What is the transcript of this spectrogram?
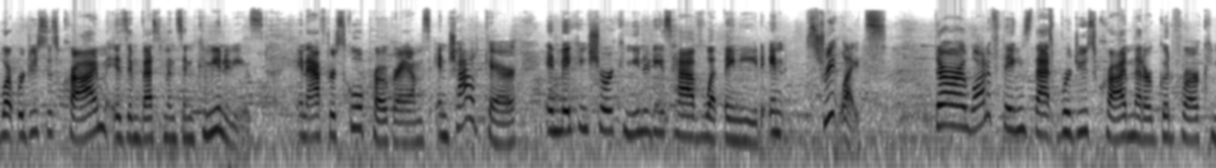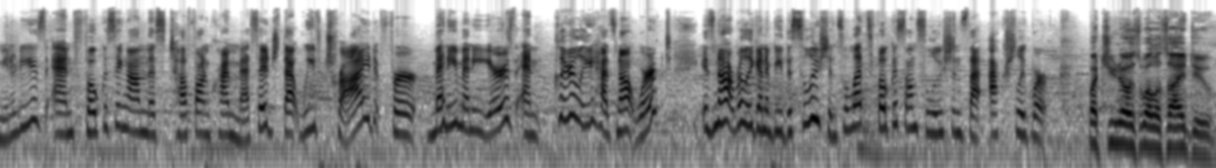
What reduces crime is investments in communities, in after school programs, in childcare, in making sure communities have what they need, in streetlights. There are a lot of things that reduce crime that are good for our communities, and focusing on this tough on crime message that we've tried for many, many years and clearly has not worked is not really going to be the solution. So let's focus on solutions that actually work. But you know as well as I do,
